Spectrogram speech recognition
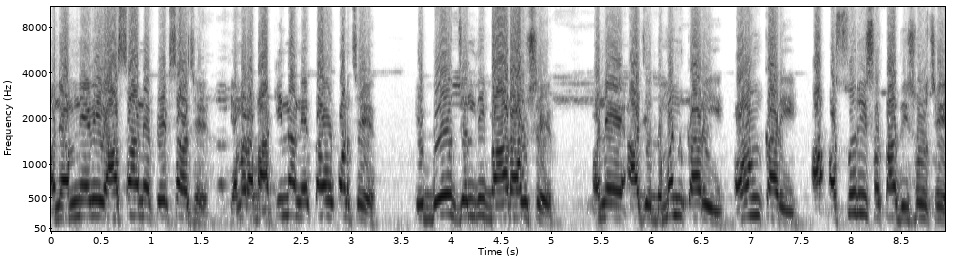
અને અમને એવી આશા અને અપેક્ષા છે કે અમારા બાકીના નેતાઓ પણ છે એ બહુ જલ્દી બહાર આવશે. અને આ જે દમનકારી, અહંકારી, આ અસુરી સત્તાધીશો છે,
